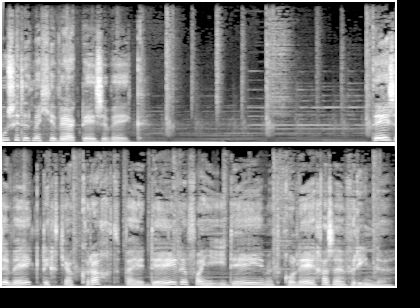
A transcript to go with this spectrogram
Hoe zit het met je werk deze week? Deze week ligt jouw kracht bij het delen van je ideeën met collega's en vrienden.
